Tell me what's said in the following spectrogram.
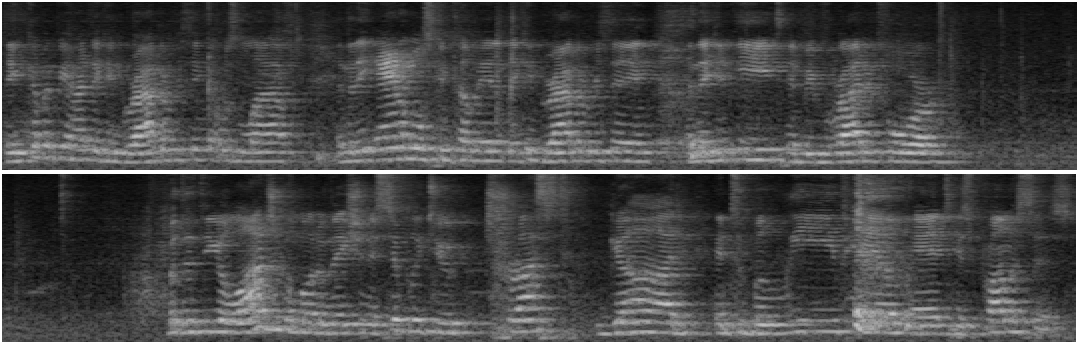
they can come in behind, they can grab everything that was left, and then the animals can come in and they can grab everything, and they can eat and be provided for. But the theological motivation is simply to trust God and to believe Him and His promises.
